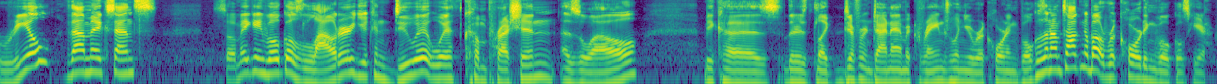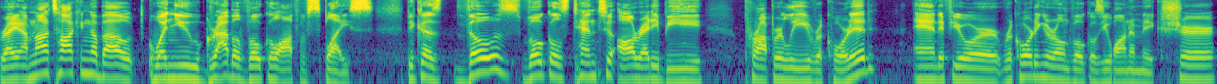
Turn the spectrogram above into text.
real, if that makes sense. So making vocals louder, you can do it with compression as well because there's like different dynamic range when you're recording vocals. And I'm talking about recording vocals here, right? I'm not talking about when you grab a vocal off of Splice because those vocals tend to already be properly recorded. And if you're recording your own vocals, you want to make sure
